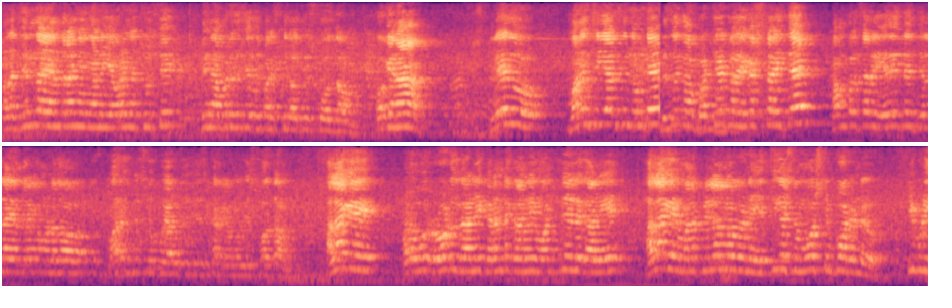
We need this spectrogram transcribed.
మన జిల్లా యంత్రాంగం కానీ ఎవరైనా చూసి దీన్ని అభివృద్ధి చేసే పరిస్థితిలో తీసుకొద్దాం ఓకేనా? లేదు మనం చేయాల్సింది ఉంటే నిజంగా బడ్జెట్లో ఎక్స్ట్రా అయితే కంపల్సరీ ఏదైతే జిల్లా యంత్రాంగం ఉండదో వారికి తీసుకుపోయి అభివృద్ధి చేసే కార్యక్రమం తీసుకొద్దాం. అలాగే మన ఊరు రోడ్డు కానీ కరెంట్ కానీ మంచినీళ్ళు కానీ అలాగే మన పిల్లల్లో కానీ ఎడ్యుకేషన్ మోస్ట్ ఇంపార్టెంట్. ఇప్పుడు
